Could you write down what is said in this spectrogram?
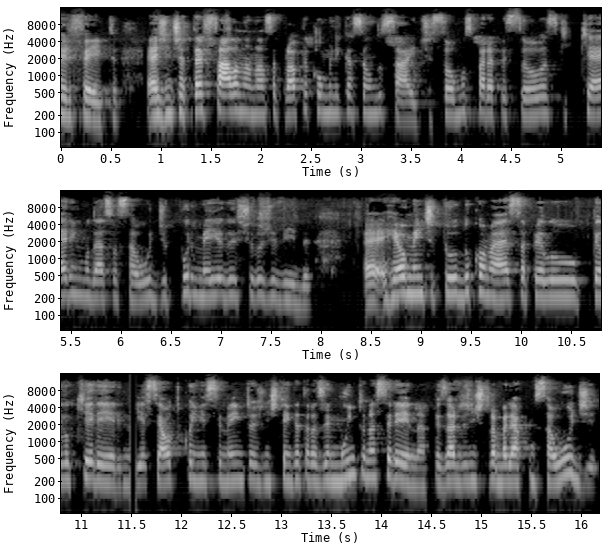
Perfeito. A gente até fala na nossa própria comunicação do site. Somos para pessoas que querem mudar sua saúde por meio do estilo de vida. é, realmente tudo começa pelo, pelo querer. E esse autoconhecimento a gente tenta trazer muito na Serena. Apesar de a gente trabalhar com saúde,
